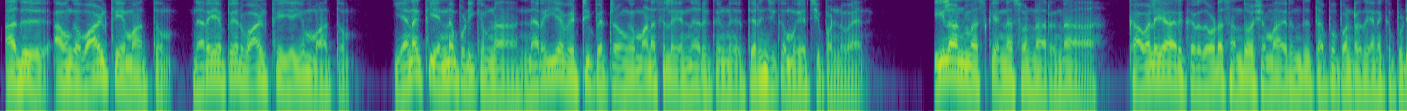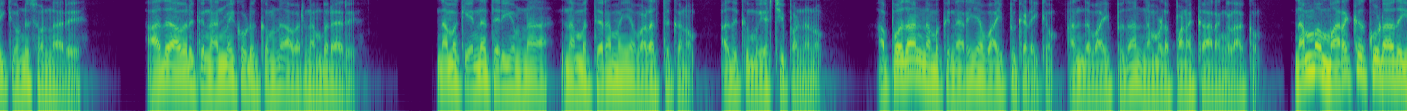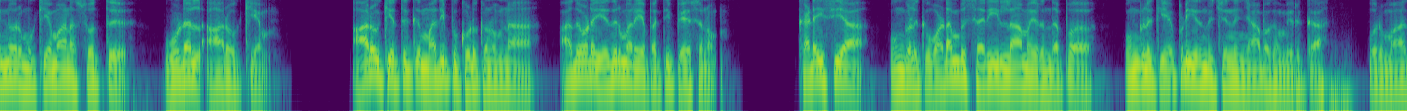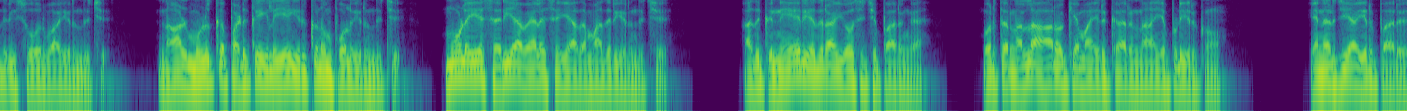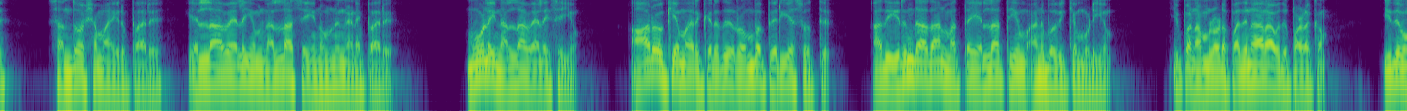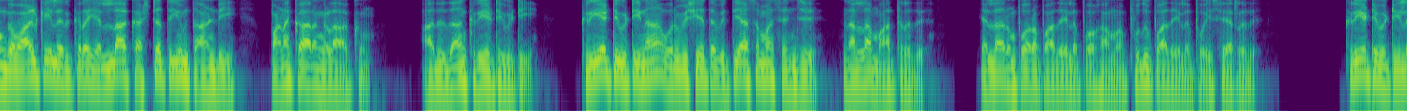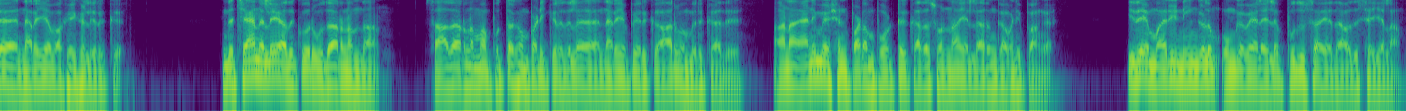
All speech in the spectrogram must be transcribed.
அது அவங்க வாழ்க்கையை மாற்றும் நிறைய பேர் வாழ்க்கையையும் மாற்றும் எனக்கு என்ன பிடிக்கும்னா நிறைய வெற்றி பெற்றவங்க மனசில் என்ன இருக்குன்னு தெரிஞ்சுக்க முயற்சி பண்ணுவேன். ஈலான் மஸ்க் என்ன சொன்னாருன்னா கவலையா இருக்கிறதோட சந்தோஷமா இருந்து தப்பு பண்றது எனக்கு பிடிக்கும்னு சொன்னாரு. அது அவருக்கு நன்மை கொடுக்கும்னு அவர் நம்புறாரு. நமக்கு என்ன தெரியும்னா நம்ம திறமைய வளர்த்துக்கணும். அதுக்கு முயற்சி பண்ணணும். அப்போதான் நமக்கு நிறைய வாய்ப்பு கிடைக்கும். அந்த வாய்ப்பு தான் நம்மளை பணக்காரங்களாக்கும். நம்ம மறக்கக்கூடாத இன்னொரு முக்கியமான சொத்து உடல் ஆரோக்கியம். ஆரோக்கியத்துக்கு மதிப்பு கொடுக்கணும்னா அதோட எதிர்மறையை பத்தி பேசணும். கடைசியா உங்களுக்கு உடம்பு சரியில்லாம இருந்தப்போ உங்களுக்கு எப்படி இருந்துச்சுன்னு ஞாபகம் இருக்கா? ஒரு மாதிரி சோர்வா இருந்துச்சு. நாள் முழுக்க படுக்கையிலேயே இருக்கணும் போல இருந்துச்சு. மூளையே சரியா வேலை செய்யாத மாதிரி இருந்துச்சு. அதுக்கு நேர் எதிரா யோசிச்சு பாருங்க. ஒருத்தர் நல்ல ஆரோக்கியமா இருக்காருன்னா எப்படி இருக்கும்? எனர்ஜியா இருப்பாரு சந்தோஷமா இருப்பாரு எல்லா வேலையும் நல்லா செய்யணும்னு நினைப்பாரு. மூளை நல்லா வேலை செய்யும். ஆரோக்கியமா இருக்கிறது ரொம்ப பெரிய சொத்து. அது இருந்தாதான் மத்த எல்லாத்தையும் அனுபவிக்க முடியும். இப்போ நம்மளோட பதினாறாவது பழக்கம். இது உங்க வாழ்க்கையில் இருக்கிற எல்லா கஷ்டத்தையும் தாண்டி பணக்காரங்களா ஆக்கும் அதுதான் கிரியேட்டிவிட்டி கிரியேட்டிவிட்டினா ஒரு விஷயத்தை வித்தியாசமா செஞ்சு நல்லா மாத்துறது. எல்லாரும் போற பாதையில போகாம புது பாதையில போய் சேர்றது. கிரியேட்டிவிட்டியில நிறைய வகைகள் இருக்கு. இந்த சேனலே அதுக்கு ஒரு உதாரணம் தான். சாதாரணமா புத்தகம் படிக்கிறதுல நிறைய பேருக்கு ஆர்வம் இருக்காது. ஆனா அனிமேஷன் படம் போட்டு கதை சொன்னா எல்லாரும் கவனிப்பாங்க. இதே மாதிரி நீங்களும் உங்க வேலையில புதுசா ஏதாவது செய்யலாம்.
